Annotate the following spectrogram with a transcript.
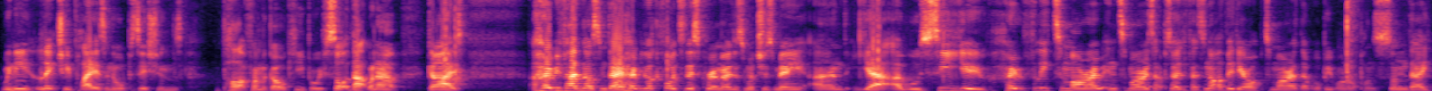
We need literally players in all positions, apart from a goalkeeper. We've sorted that one out, guys. I hope you've had an awesome day. I hope you look forward to this career mode as much as me. And yeah, I will see you hopefully tomorrow in tomorrow's episode. If there's not a video up tomorrow, there will be one up on Sunday.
